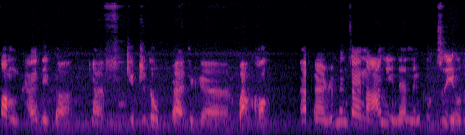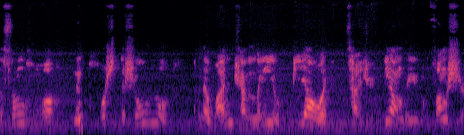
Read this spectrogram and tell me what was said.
放开这个呃户籍制度呃这个管控。呃，人们在哪里呢？能够自由的生活，能合适的收入，那完全没有必要采取这样的一种方式。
